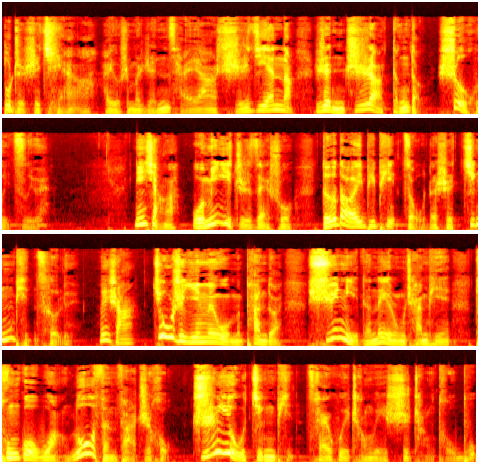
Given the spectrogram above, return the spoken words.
不只是钱啊，还有什么人才啊、时间呐、认知啊等等社会资源。你想啊，我们一直在说得到 APP 走的是精品策略，为啥？就是因为我们判断虚拟的内容产品通过网络分发之后，只有精品才会成为市场头部，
